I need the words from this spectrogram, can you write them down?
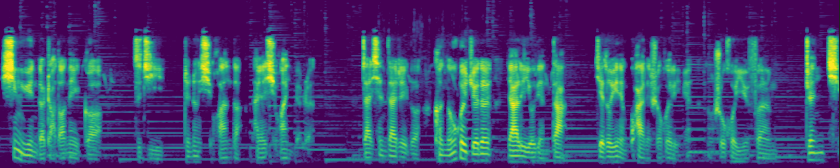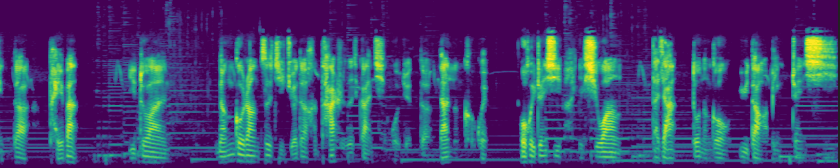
幸运的找到那个自己真正喜欢的，他也喜欢你的人。在现在这个可能会觉得压力有点大、节奏有点快的社会里面，能收获一份真情的。陪伴一段能够让自己觉得很踏实的感情，我觉得难能可贵，我会珍惜，也希望大家都能够遇到并珍惜。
